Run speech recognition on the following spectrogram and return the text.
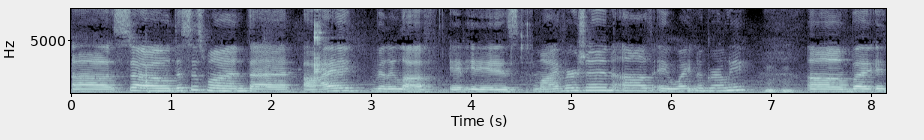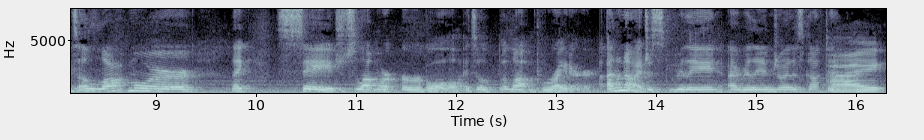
Uh, so this is one that I really love. It is my version of a white Negroni, um, but it's a lot more like sage. It's a lot more herbal. It's a, a lot brighter. I don't know. I just really, I really enjoy this cocktail. I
